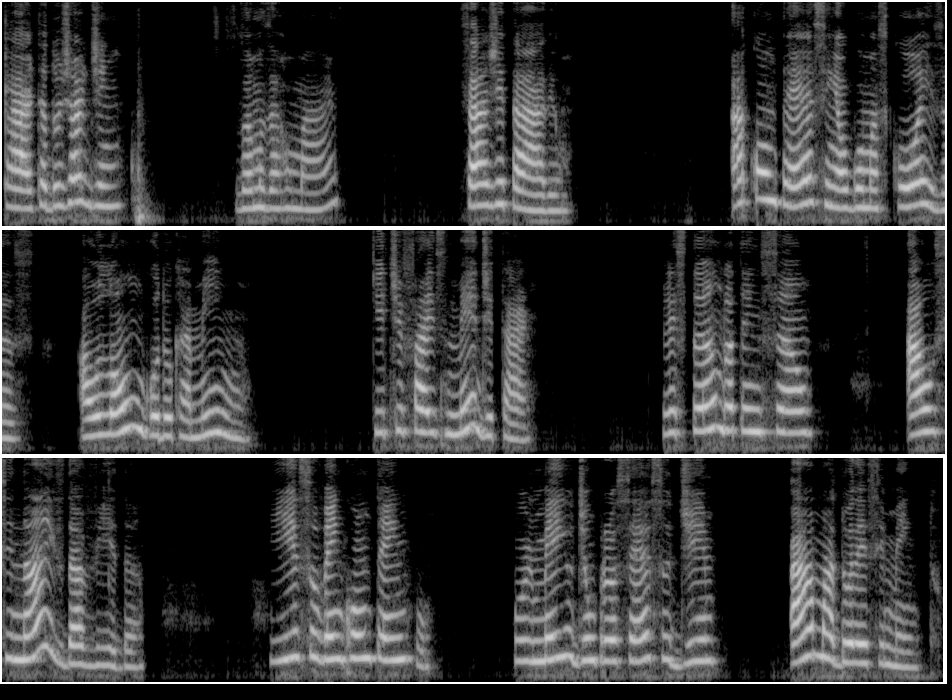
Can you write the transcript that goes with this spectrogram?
Carta do jardim. Vamos arrumar. Sagitário. Acontecem algumas coisas ao longo do caminho que te faz meditar, prestando atenção aos sinais da vida. E isso vem com o tempo, por meio de um processo de amadurecimento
